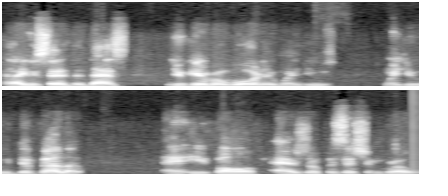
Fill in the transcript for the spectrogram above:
And like you said, that that's you get rewarded when you when you develop and evolve as your position grows.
